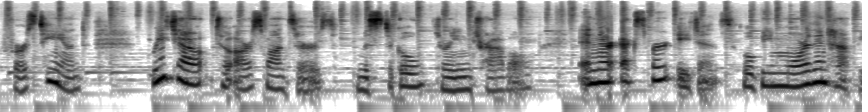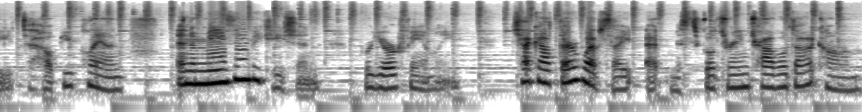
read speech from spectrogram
firsthand, reach out to our sponsors, Mystical Dream Travel, and their expert agents will be more than happy to help you plan an amazing vacation for your family. Check out their website at mysticaldreamtravel.com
